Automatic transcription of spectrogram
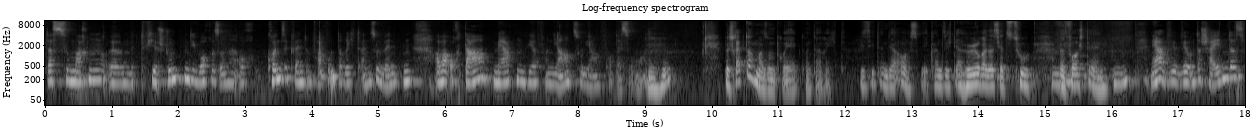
das zu machen äh, mit vier Stunden die Woche, sondern auch konsequent im Fachunterricht anzuwenden. Aber auch da merken wir von Jahr zu Jahr Verbesserungen. Mhm. Beschreib doch mal so einen Projektunterricht. Wie sieht denn der aus? Wie kann sich der Hörer das jetzt zu äh, vorstellen? Mhm. Ja, wir, wir, unterscheiden das.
